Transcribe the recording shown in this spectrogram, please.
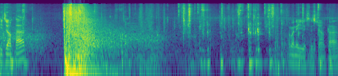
He jump pad? I'm gonna use his jump pad.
